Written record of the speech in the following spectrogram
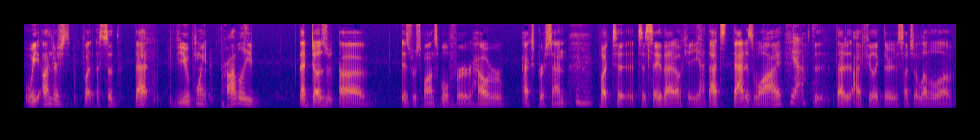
we understand, but so that viewpoint probably that does uh, is responsible for however X percent. Mm-hmm. But to to say that okay, yeah, that's that is why. Yeah. The, that is, I feel like there's such a level of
